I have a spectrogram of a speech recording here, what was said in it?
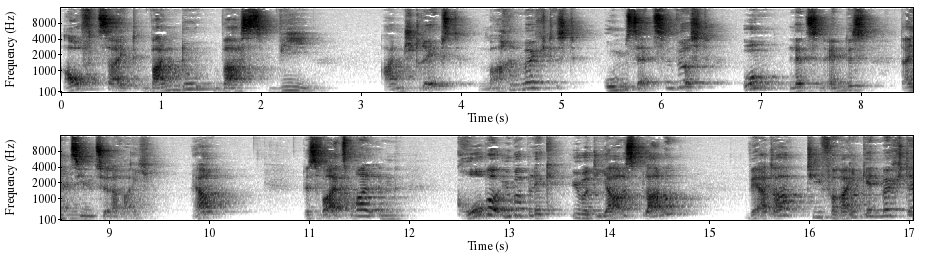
aufzeigt, wann du was wie anstrebst, machen möchtest, umsetzen wirst, um letzten Endes dein Ziel zu erreichen. Ja? Das war jetzt mal ein grober Überblick über die Jahresplanung. Wer da tiefer reingehen möchte,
